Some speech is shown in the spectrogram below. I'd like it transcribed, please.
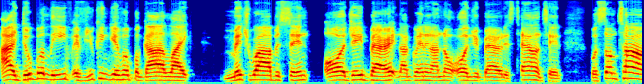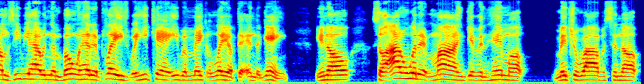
I do believe if you can give up a guy like Mitch Robinson, RJ Barrett. Now, granted, I know RJ Barrett is talented, but sometimes he be having them boneheaded plays where he can't even make a layup to end the game. You know, so I don't wouldn't mind giving him up, Mitchell Robinson up,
